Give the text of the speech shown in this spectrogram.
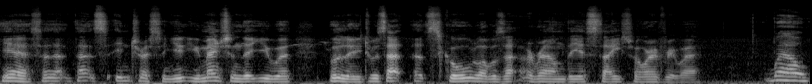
Yeah, so that that's interesting. You you mentioned that you were bullied. Was that at school or was that around the estate or everywhere? Well,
